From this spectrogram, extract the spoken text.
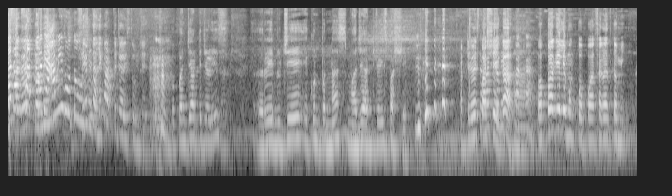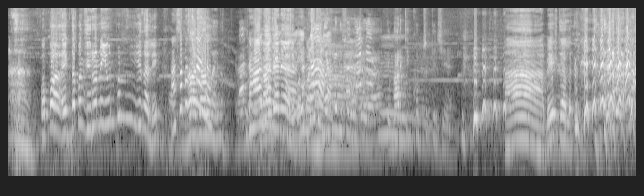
बदाम सगळ्यात सातमध्ये कमी आम्हीच होतो सेम झाले का अठ्ठेचाळीस तुमचे? पप्पांचे अठ्ठेचाळीस रेणूचे एकोणपन्नास माझे अठ्ठेचाळीस पाचशे. अठ्ठेचाळीस पाचशे आहे का? पप्पा. गेले मग पप्पा सगळ्यात कमी. पप्पा एकदा पण झिरो न येऊन पण हे झाले. असं कसं राजा काय आलाय ना. दहा हजार राजाने आले एकदा- पप्पा. एकदाच आला. म्हटलं ना सुरुवातीला, ती मार्किंग खूप चुकीची आहे. हा बेस्ट झालं.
